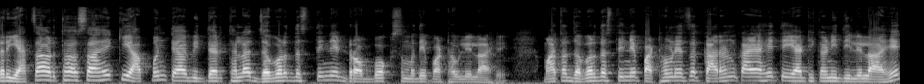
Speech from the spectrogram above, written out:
तर याचा अर्थ असा आहे की आपण त्या विद्यार्थ्याला जबरदस्तीने ड्रॉपबॉक्समध्ये पाठवलेलं आहे. मग आता जबरदस्तीने पाठवण्याचं कारण काय आहे ते या ठिकाणी दिलेलं आहे.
